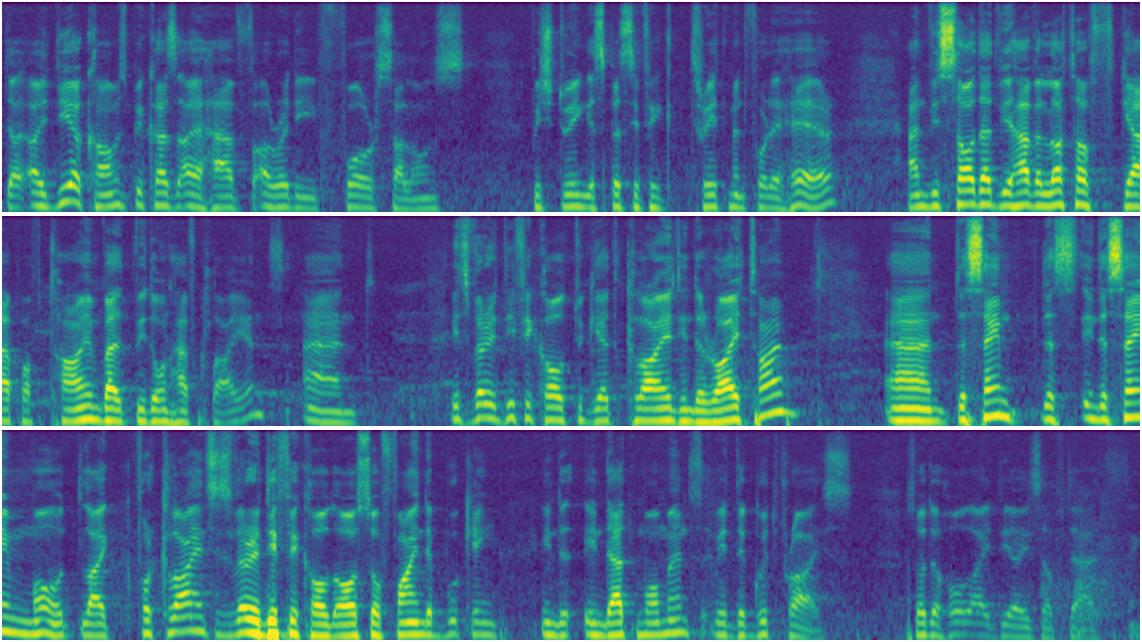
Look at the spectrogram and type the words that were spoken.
the idea comes because I have already four salons which doing a specific treatment for the hair, and we saw that we have a lot of gap of time, but we don't have clients, and it's very difficult to get client in the right time. And the same this in the same mode like for clients it's very difficult also find a booking in the in that moment with the good price. So the whole idea is of that thing.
